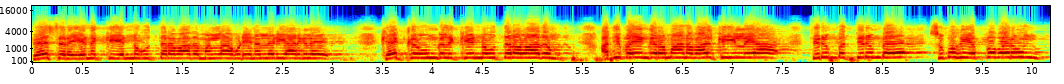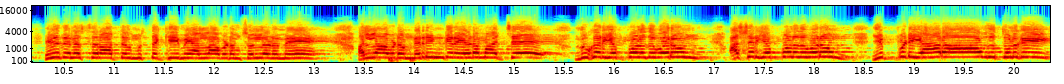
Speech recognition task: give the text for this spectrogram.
பேசுற எனக்கு என்ன உத்தரவாதம்? அல்லாஹ்வுடைய நல்லடியார்களே கேட்கிற உங்களுக்கு என்ன உத்தரவாதம்? அதிபயங்கரமான வாழ்க்கை இல்லையா? திரும்ப திரும்ப சுபகு எப்ப வரும்? இது நஸ்ராத்தல் முஸ்தகீமே அல்லாவிடம் சொல்லணுமே. அல்லாவிடம் நெருங்கிற இடமாச்சே. நுகர் எப்பொழுது வரும்? அசர் எப்பொழுது வரும்? இப்படி யாராவது தொழுகை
